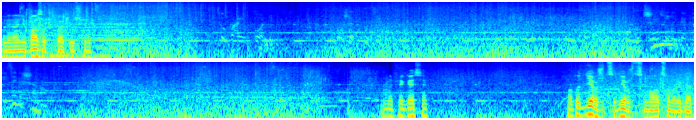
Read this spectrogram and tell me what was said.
Блин, они базу открывать решили. Нафига себе. Вот тут держится, держится, молодцом, ребята.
